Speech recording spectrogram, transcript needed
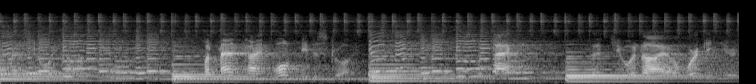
progress going on. But mankind won't be destroyed. The fact that you and I are working here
